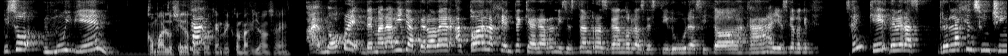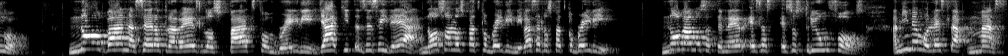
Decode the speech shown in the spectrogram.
lo hizo muy bien. ¿Cómo ha lucido Hunter Henry con Mac Jones, eh? Ah, no, de maravilla, pero a ver, a toda la gente que agarran y se están rasgando las vestiduras y todo acá, y es que lo que. ¿Saben qué? De veras, relájense un chingo. No van a ser otra vez los Pats con Brady. Ya, quítense esa idea. No son los Pats con Brady, ni va a ser los Pats con Brady. No vamos a tener esas, esos triunfos. A mí me molesta más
